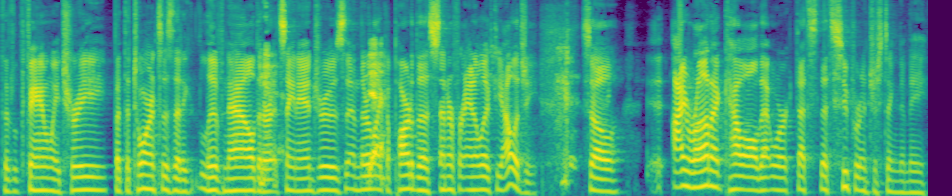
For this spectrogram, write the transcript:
the family tree, but the Torrances that live now that are at St. Andrews, and they're yeah. like a part of the Center for Analytic Theology. So ironic how all that worked. That's that's super interesting to me.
